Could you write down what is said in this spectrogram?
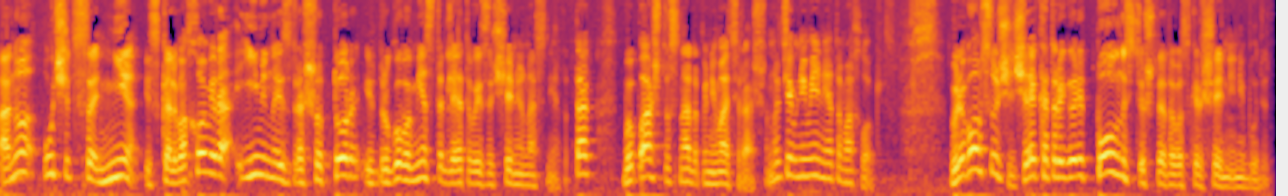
оно учится не из Кальвахомера, а именно из דרשות Торы, и другого места для этого изучения у нас нет. Так, בפשטות надо понимать Раши. Но, тем не менее, это מחלוקת. В любом случае, человек, который говорит полностью, что это воскрешение не будет,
